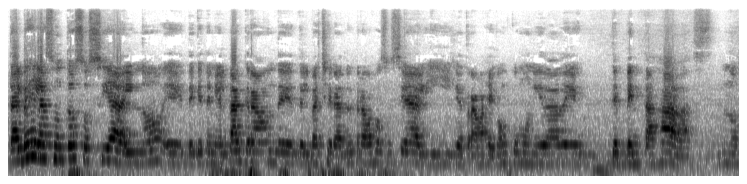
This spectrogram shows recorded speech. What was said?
tal vez el asunto social, ¿no? Eh, de que tenía el background de- del bachillerato en trabajo social y que trabajé con comunidades desventajadas, no,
